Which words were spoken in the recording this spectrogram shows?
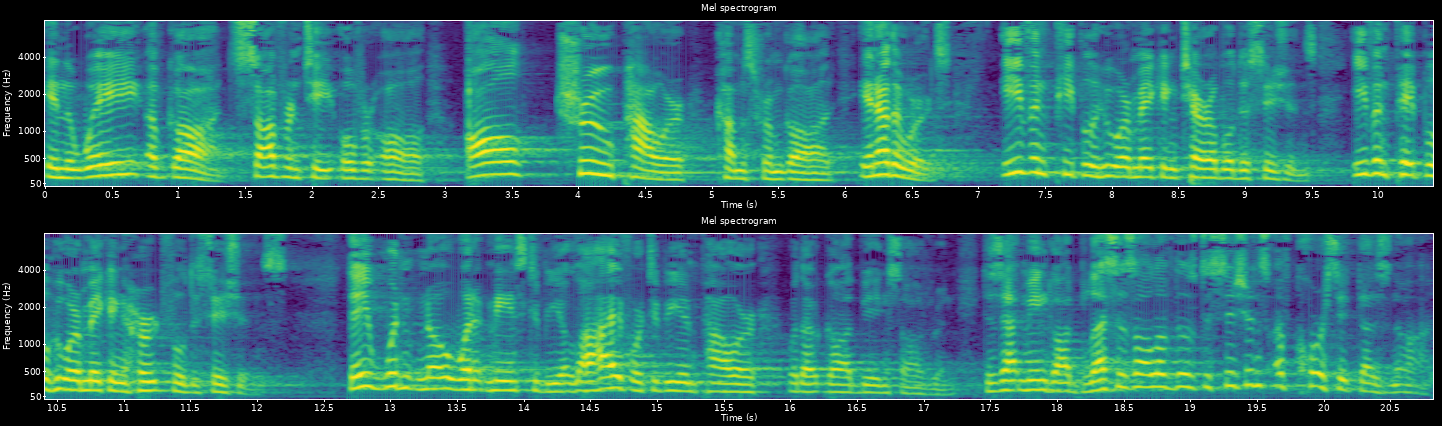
in the way of God, sovereignty over all, all true power comes from God. In other words, even people who are making terrible decisions, even people who are making hurtful decisions, they wouldn't know what it means to be alive or to be in power without God being sovereign. Does that mean God blesses all of those decisions? Of course it does not.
